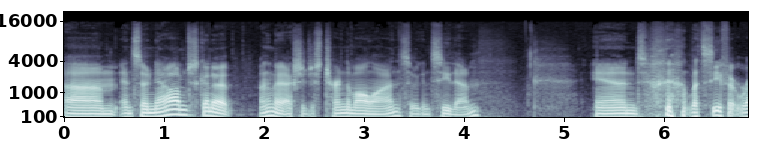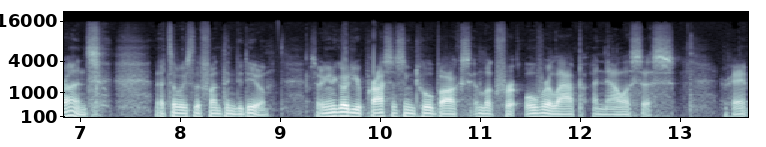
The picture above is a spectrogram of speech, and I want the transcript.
Um, and so now I'm just going to I'm going to actually just turn them all on so we can see them. And let's see if it runs. That's always the fun thing to do. So you're going to go to your processing toolbox and look for overlap analysis, right?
